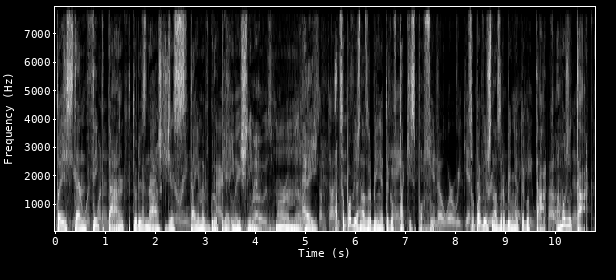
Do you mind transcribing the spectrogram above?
To jest ten think tank, który znasz, gdzie stajemy w grupie i myślimy: hmm, hej, a co powiesz na zrobienie tego w taki sposób? Co powiesz na zrobienie tego tak, a może tak?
